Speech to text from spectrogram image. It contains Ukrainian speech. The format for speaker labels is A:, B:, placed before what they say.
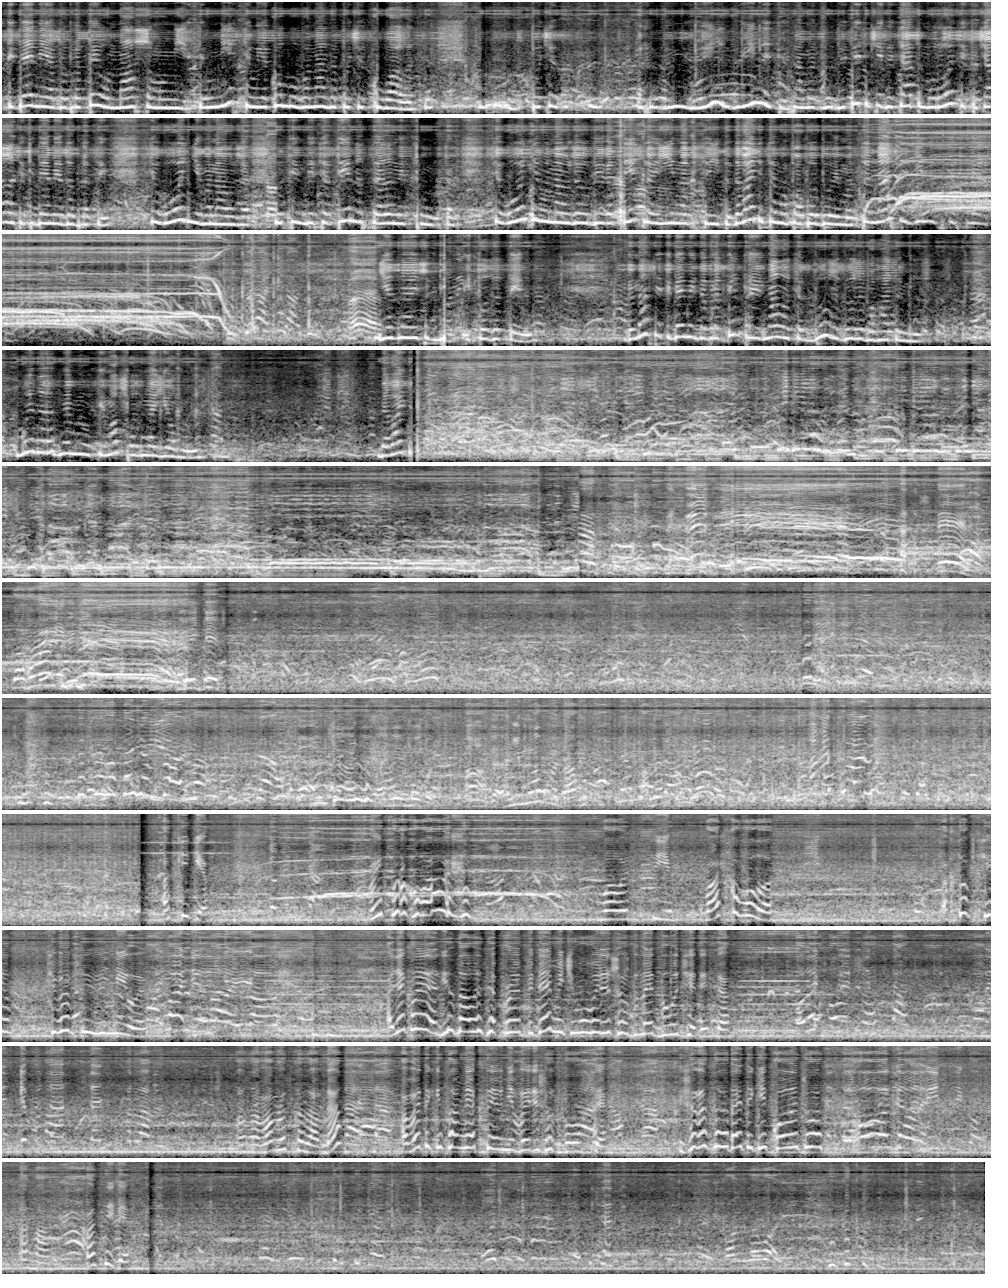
A: епідемія доброти у нашому місті. У місті, у якому вона започаткувалася. З Вінниці саме у 2010 році почалася епідемія доброти. Сьогодні вона вже у 70 населених пунктах. Сьогодні вона вже у 9 країнах світу. Давайте цьому поаплодуємо. Це наше Вінницьке свято. Я знаю, що і позитивно. До нашої епідемії доброти приєдналося дуже-дуже багато міст. Ми зараз з ними усіма познайомимося. Давайте.
B: Они могут. А, они могут, да? А мы
C: А скільки? Ви їх порахували? Молодці. Важко було? А хто вчив? Чи ви всі зуміли? А як ви дізналися про епідемію, чому вирішили до неї долучитися?
D: Депутат парламенту.
C: Ага, вам розказав, так? Да? А ви такі самі активні вирішили допомогти? І ще раз нагадайте, який коледж у вас?
D: Торговий коледж.
C: Ага, спасибі.
B: Давай.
